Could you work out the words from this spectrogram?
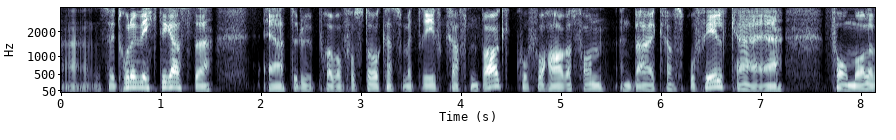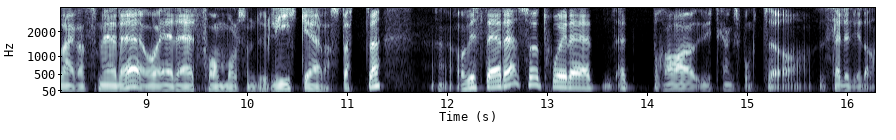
Eh, så jeg tror det viktigste er at du prøver å forstå hva som er drivkraften bak. Hvorfor har et fond en bærekraftsprofil? Hva er formålet deres med det, og er det et formål som du liker eller støtter? Eh, og hvis det er det, så tror jeg det er et, bra utgangspunkt til å se litt videre.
